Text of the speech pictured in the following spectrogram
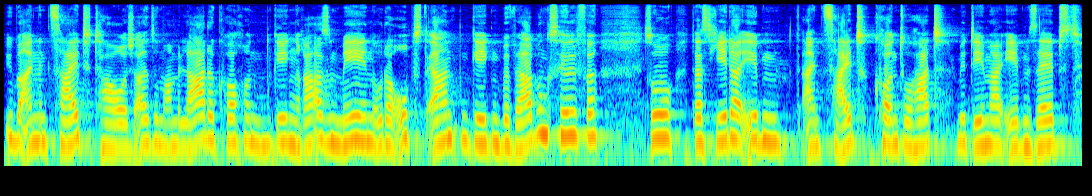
über einen Zeittausch, also Marmelade kochen gegen Rasenmähen oder Obst ernten gegen Bewerbungshilfe, so dass jeder eben ein Zeitkonto hat, mit dem er eben selbst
